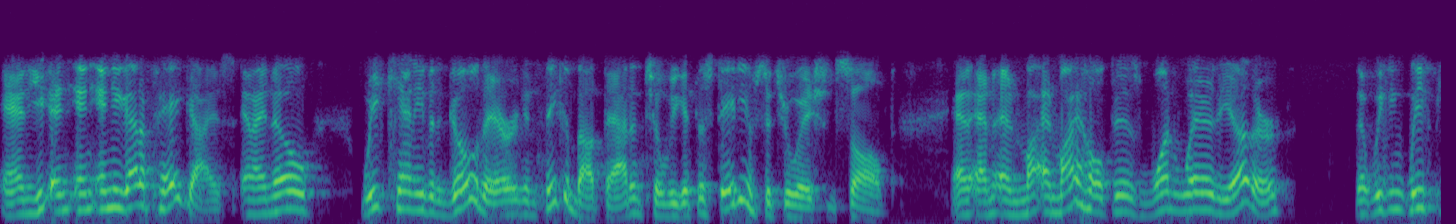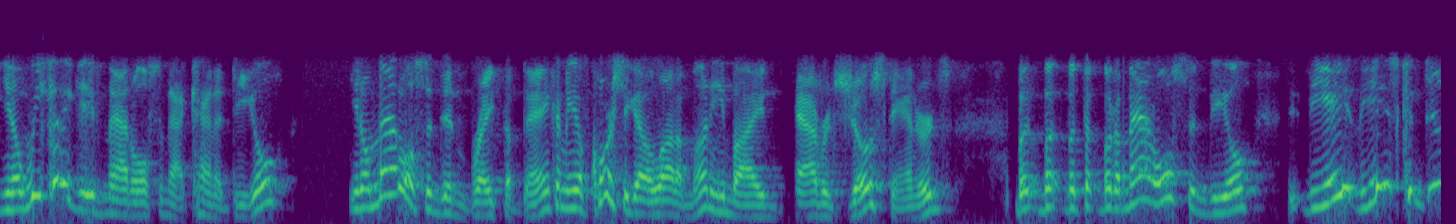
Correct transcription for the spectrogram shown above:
and you and, and, and you got to pay guys. And I know we can't even go there and think about that until we get the stadium situation solved. And and and my, and my hope is one way or the other that we can we you know we could have gave Matt Olson that kind of deal. You know, Matt Olson didn't break the bank. I mean, of course, he got a lot of money by average Joe standards, but but but the, but a Matt Olson deal, the A's, the A's can do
